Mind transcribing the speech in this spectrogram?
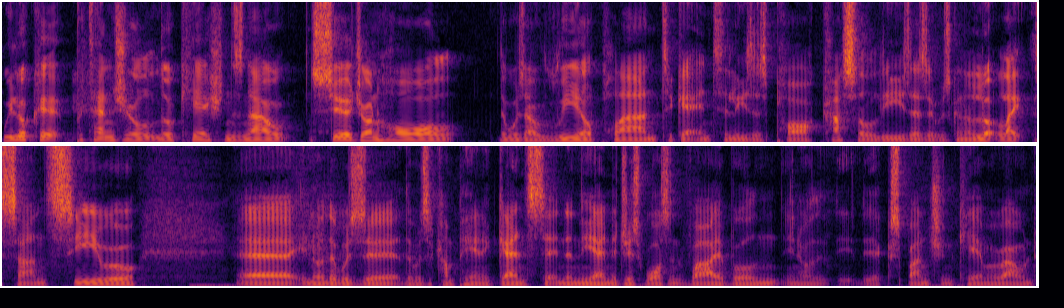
we look at potential locations now. Sir John Hall, there was a real plan to get into Leazes Park, Castle Leazes. It was going to look like the San Siro. Uh, you know, there was a there was a campaign against it, and in the end, it just wasn't viable. And you know, the, the expansion came around.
